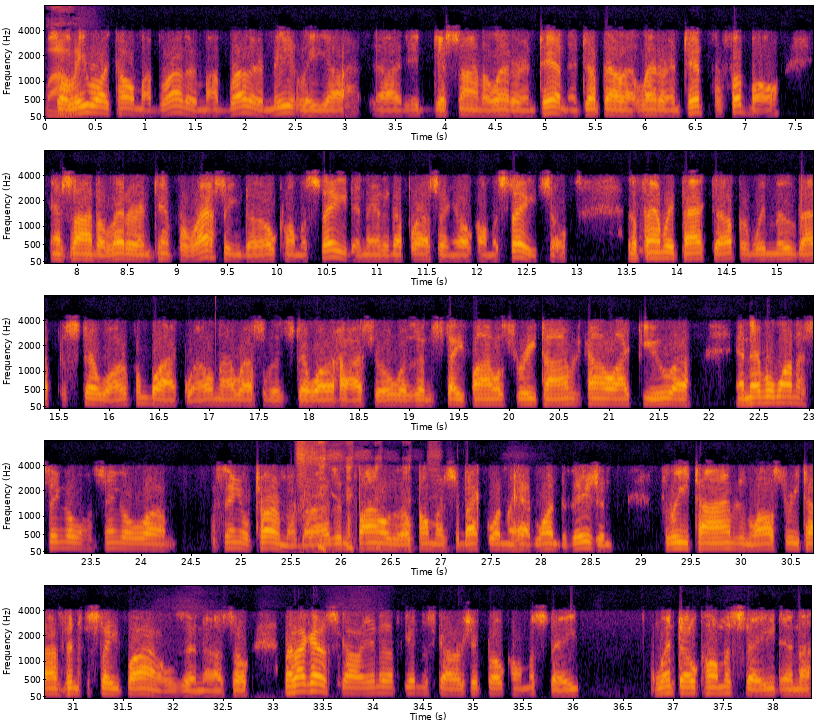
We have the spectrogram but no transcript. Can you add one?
Wow. So Leroy called my brother. My brother immediately uh, uh, just signed a letter of intent and jumped out of that letter of intent for football and signed a letter intent for wrestling to Oklahoma State and ended up wrestling at Oklahoma State. So the family packed up and we moved up to Stillwater from Blackwell. And I wrestled at Stillwater High School. Was in state finals three times, kind of like you, uh, and never won a single single um, single tournament. But I was in the finals at Oklahoma so back when we had one division three times and lost three times in the state finals. And uh, so, but I got a scholar. Ended up getting a scholarship to Oklahoma State. Went to Oklahoma State, and uh,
